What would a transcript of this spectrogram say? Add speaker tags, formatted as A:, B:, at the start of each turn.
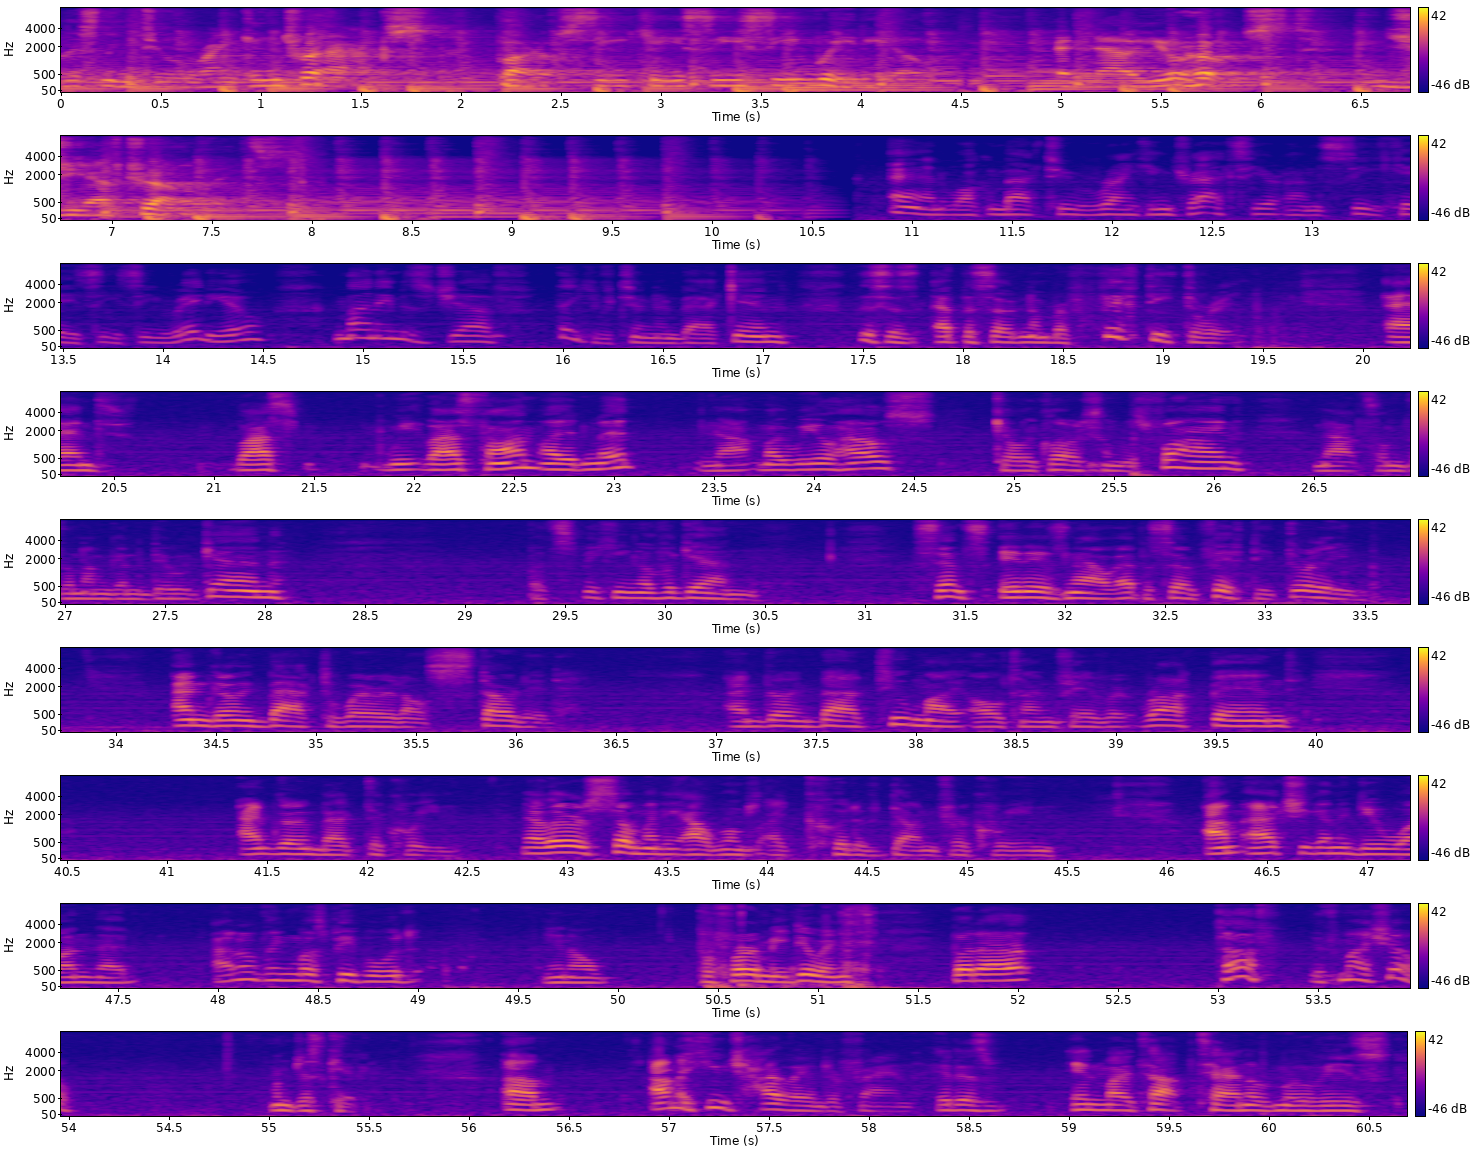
A: listening to Ranking Tracks, part of CKCC Radio. And now your host, Jeff Trelowitz. And welcome back to Ranking Tracks here on CKCC Radio. My name is Jeff. Thank you for tuning back in. This is episode number 53. And last week, last time, I admit, not my wheelhouse. Kelly Clarkson was fine. Not something I'm going to do again. But speaking of again, since it is now episode 53, I'm going back to where it all started. I'm going back to my all time favorite rock band. I'm going back to Queen. Now, there are so many albums I could have done for Queen. I'm actually going to do one that I don't think most people would, you know, prefer me doing. But, uh, tough. It's my show. I'm just kidding. Um, I'm a huge Highlander fan. It is in my top 10 of movies.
